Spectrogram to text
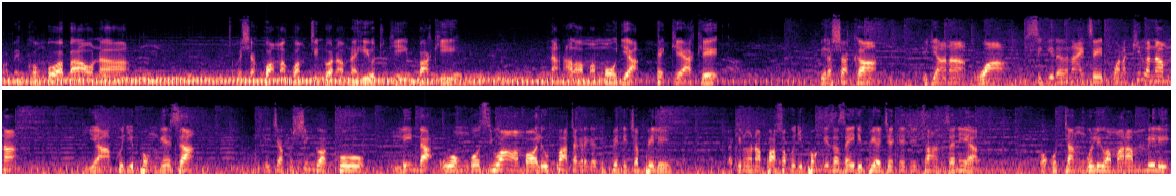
wamekomboa bao na tumeshakwama kwa mtindo wa namna hiyo, tukibaki na alama moja peke yake. Bila shaka vijana wa Singida United wana kila namna ya kujipongeza licha kushindwa kulinda uongozi wao ambao waliupata katika kipindi cha pili, lakini wanapaswa kujipongeza zaidi pia JKT Tanzania kwa kutanguliwa mara mbili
